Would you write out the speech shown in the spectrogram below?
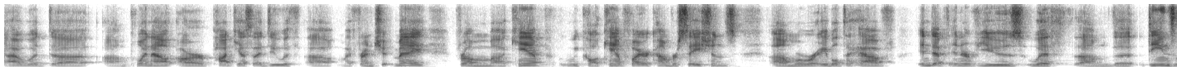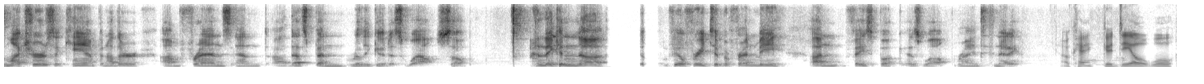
I would uh, um, point out our podcast I do with uh, my friend Chip May from uh, camp. We call Campfire Conversations, um, where we're able to have in-depth interviews with um, the deans and lecturers at camp and other um, friends, and uh, that's been really good as well. So, and they can uh, feel free to befriend me on Facebook as well, Ryan Tinetti. Okay, good deal. We'll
